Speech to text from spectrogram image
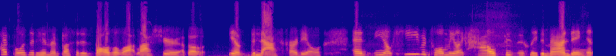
I busted him and busted his balls a lot last year about you know the NASCAR deal, and you know he even told me like how physically demanding and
